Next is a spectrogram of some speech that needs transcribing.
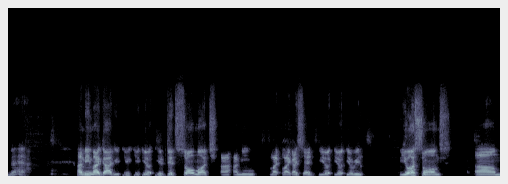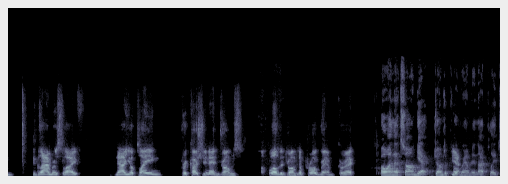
Yeah. I mean, my God, you you you you did so much. Uh, I mean, like like I said, your your your your songs, um, the glamorous life. Now you're playing percussion and drums. Well, the drums are programmed, correct? Oh, on that song, yeah, drums are Yeah. programmed, and I played.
